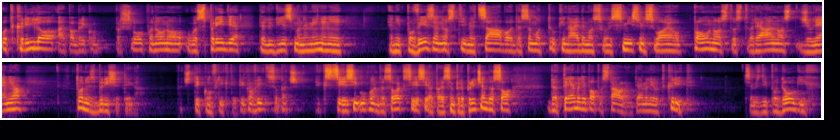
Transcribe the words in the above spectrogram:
odkrilo, ali pa reko, prišlo ponovno v spredje, da ljudje smo namenjeni eni povezanosti med sabo, da samo tukaj najdemo svoj smisel in svojo polnost, ustvarjalnost življenja, to ne zbriše tega. Pač te konflikte. Te konflikte so pač ekscesi, upam, da so ekscesi, ali pa jaz sem prepričan, da so, da temelj je pa postavljen, temelj je odkrit. Se mi zdi po dolgih,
